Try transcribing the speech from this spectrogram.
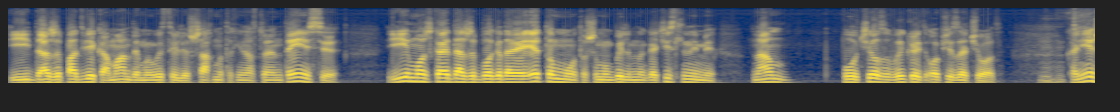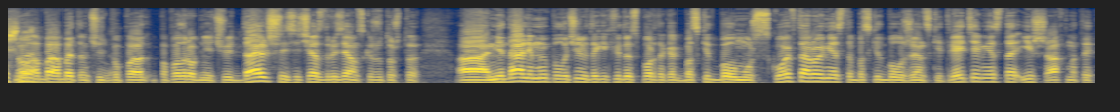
и даже по две команды мы выставили в шахматах и настольном теннисе. И, можно сказать, даже благодаря этому, то, что мы были многочисленными, нам получилось выиграть общий зачет. Конечно. Ну, об, об этом чуть да. поподробнее чуть дальше. И сейчас, друзья, вам скажу то, что а, медали мы получили в таких видах спорта, как баскетбол мужской второе место, баскетбол женский третье место и шахматы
